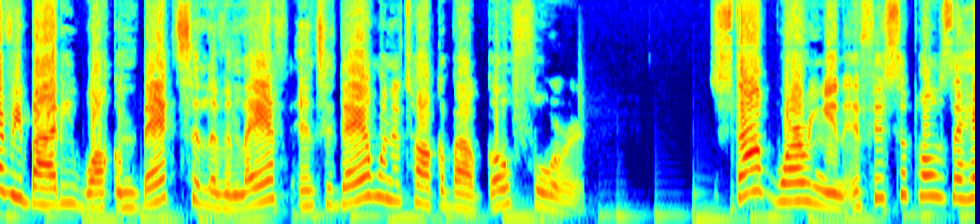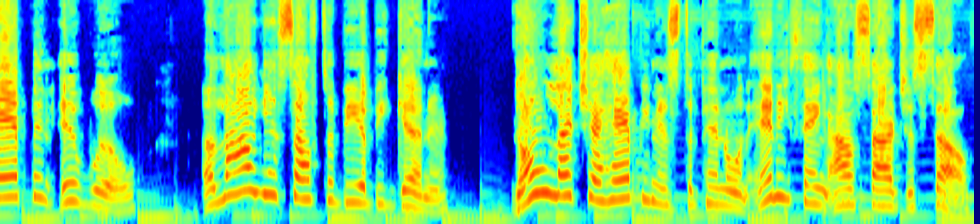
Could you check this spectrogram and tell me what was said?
everybody, welcome back to Live and Laugh. And today I want to talk about go forward. Stop worrying. If it's supposed to happen, it will. Allow yourself to be a beginner. Don't let your happiness depend on anything outside yourself.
